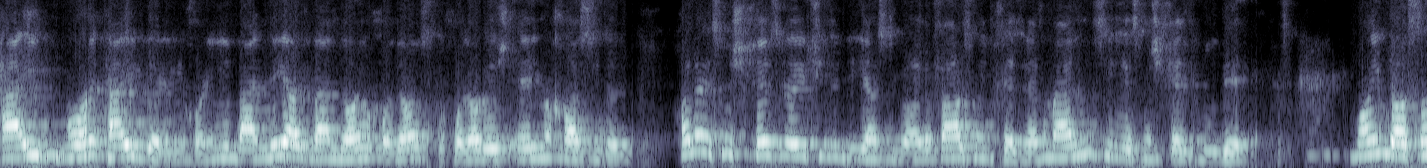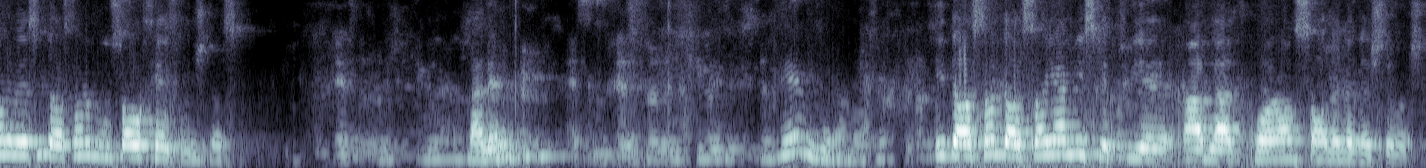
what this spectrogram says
تایید مهر تایید داره می‌خوره این بنده از بنده های خداست که خدا بهش علم خاصی داده. حالا اسمش خضر یه چیز دیگه است حالا فرض کنید خضر. اصلا معلوم نیست این اسمش خضر بوده. ما این داستان رو به اسم داستان موسی و خضر می‌شناسیم. بله؟ نمی‌دونم. این داستان داستانی هم نیست که توی قبل از قرآن سابقه داشته باشه.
